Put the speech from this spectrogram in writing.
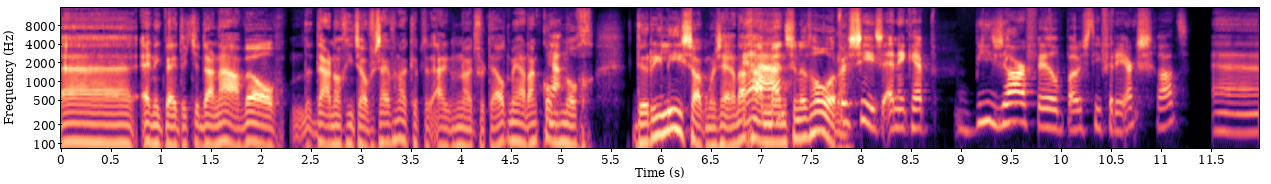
Uh, en ik weet dat je daarna wel daar nog iets over zei van, nou, ik heb het eigenlijk nog nooit verteld. Maar ja, dan komt ja. nog de release, zou ik maar zeggen. Dan ja, gaan mensen het horen. Precies, en ik heb bizar veel positieve reacties gehad. Uh,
